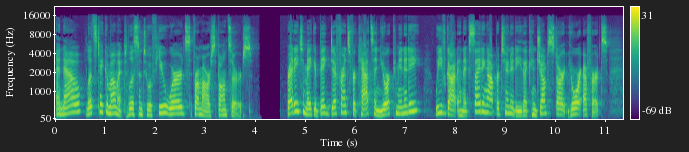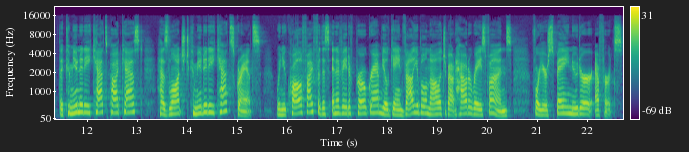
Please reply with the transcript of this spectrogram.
And now let's take a moment to listen to a few words from our sponsors. Ready to make a big difference for cats in your community? We've got an exciting opportunity that can jumpstart your efforts. The Community Cats Podcast has launched Community Cats Grants. When you qualify for this innovative program, you'll gain valuable knowledge about how to raise funds for your spay neuter efforts.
